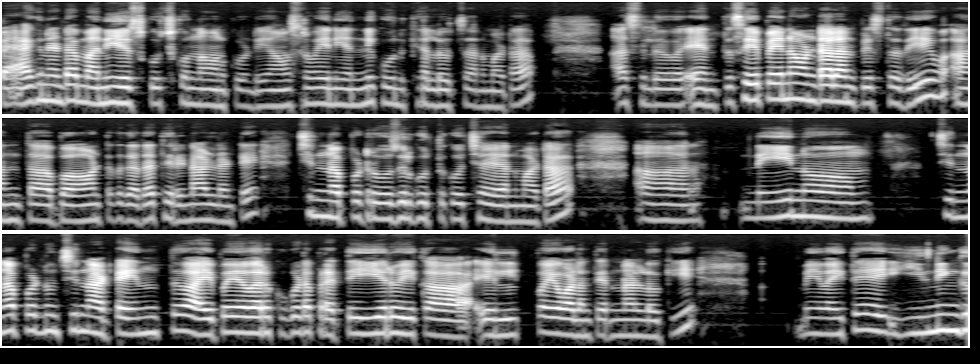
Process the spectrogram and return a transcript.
బ్యాగ్ నిండా మనీ వేసుకొచ్చుకున్నాం అనుకోండి. అవసరమైనయన్నీ కొనుక్కెళ్ళొచ్చనమాట. అసలు ఎంతసేపైనా ఉండాలనిపిస్తుంది అంత బాగుంటుంది కదా తిరణాళ్ళు తిరునాళ్ళంటే. చిన్నప్పటి రోజులు గుర్తుకొచ్చాయన్నమాట. అనమాట నేను చిన్నప్పటి నుంచి నా 10థ్ అయిపోయే వరకు కూడా ప్రతి ఇయర్ ఇక వెళ్ళిపోయేవాళ్ళం తిరునాళ్ళలోకి. మేమైతే ఈవినింగ్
